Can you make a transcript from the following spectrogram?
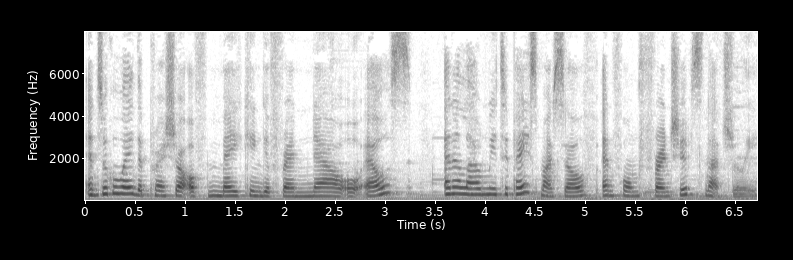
and took away the pressure of making a friend now or else and allowed me to pace myself and form friendships naturally.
